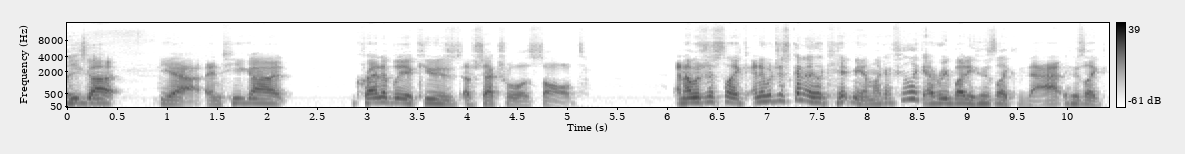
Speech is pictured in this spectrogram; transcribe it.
he got yeah, and he got credibly accused of sexual assault and I was just like, and it would just kind of like hit me. I'm like, I feel like everybody who's like that, who's like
